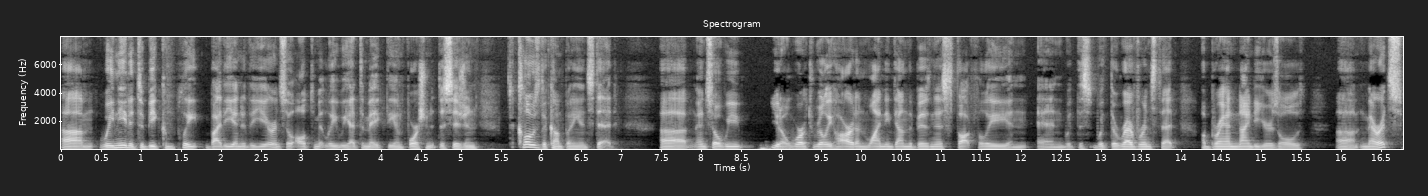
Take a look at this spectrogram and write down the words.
um, we needed to be complete by the end of the year, and so ultimately we had to make the unfortunate decision to close the company instead. Uh, and so we, you know, worked really hard on winding down the business thoughtfully and and with this with the reverence that a brand 90 years old uh, merits.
